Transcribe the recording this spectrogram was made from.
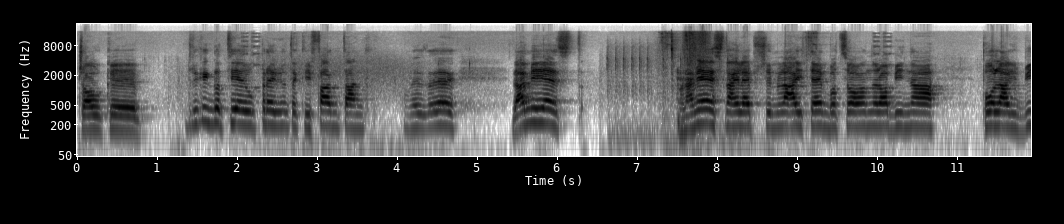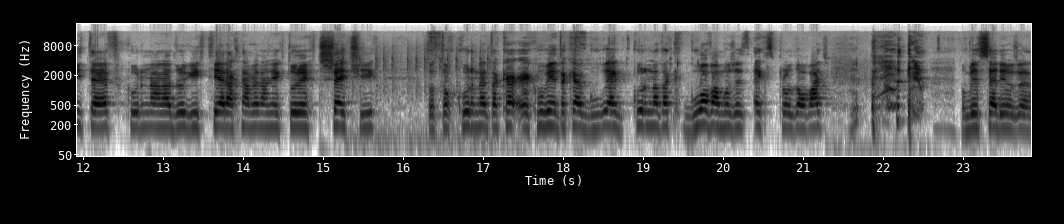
czołg y, drugiego tieru premium, taki fan tank. Dla mnie jest dla mnie jest najlepszym lightem, bo co on robi na polach bitew, kurna na drugich tierach, nawet na niektórych trzecich, to to kurna taka, jak mówię, taka jak kurna tak głowa może eksplodować. Mówię serio, że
